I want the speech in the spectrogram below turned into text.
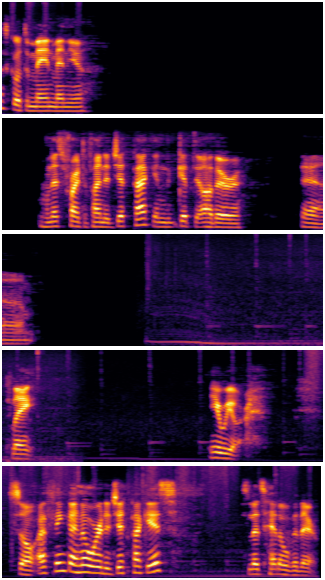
let's go to main menu. Let's try to find a jetpack and get the other um, play here we are. So I think I know where the jetpack is. So let's head over there.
